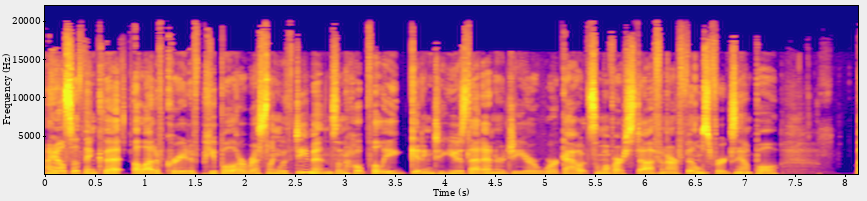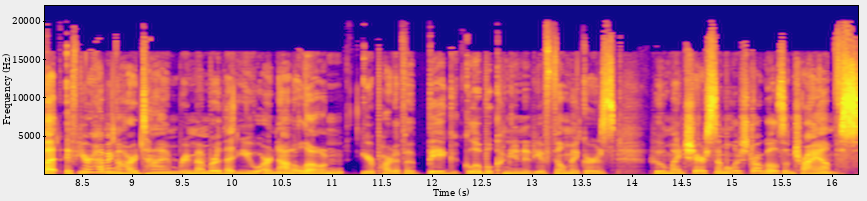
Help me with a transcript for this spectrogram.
I also think that a lot of creative people are wrestling with demons and hopefully getting to use that energy or work out some of our stuff in our films, for example. But if you're having a hard time, remember that you are not alone. You're part of a big global community of filmmakers who might share similar struggles and triumphs.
